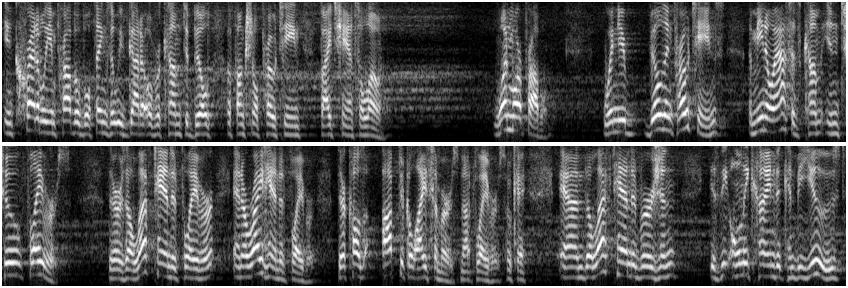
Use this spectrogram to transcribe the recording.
incredibly improbable things that we've got to overcome to build a functional protein by chance alone. One more problem. When you're building proteins, amino acids come in two flavors. There's a left-handed flavor and a right-handed flavor. They're called optical isomers, not flavors, okay? And the left-handed version is the only kind that can be used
